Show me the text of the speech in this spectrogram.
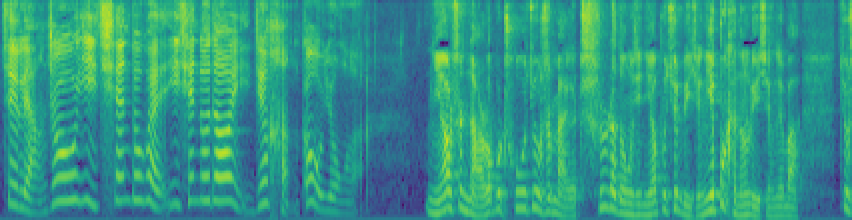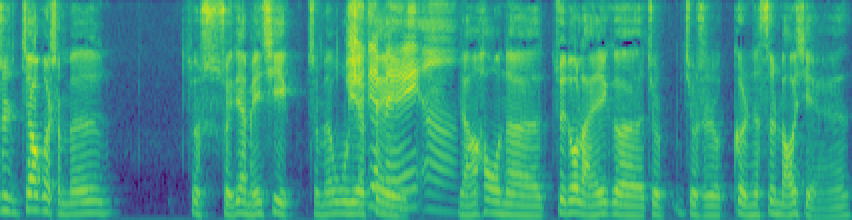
这两周一千多块、一千多刀已经很够用了。你要是哪儿都不出，就是买个吃的东西，你要不去旅行，你也不可能旅行，对吧？就是交个什么，就是水电煤气什么物业费，煤，嗯，然后呢，最多来一个就就是个人的私人保险，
